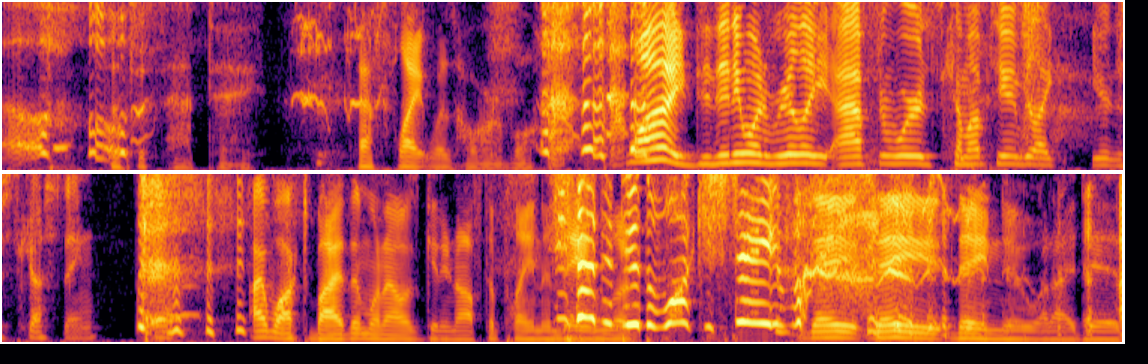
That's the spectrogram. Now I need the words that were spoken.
Oh. Such a sad day. That flight was horrible. Why? Did anyone really afterwards come up to you and be like, "You're disgusting"? I walked by them when I was getting off the plane, and You they had to do looked- the walk of shame. They they they knew what I did.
